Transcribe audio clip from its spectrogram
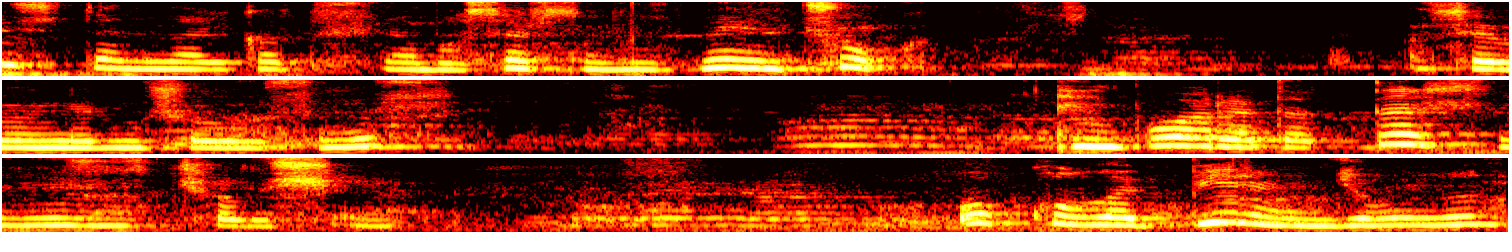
3 tane like tuşuna basarsanız beni çok sevinirmiş olursunuz. Bu arada derslerinizi çalışın. Okula bir önce olun.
